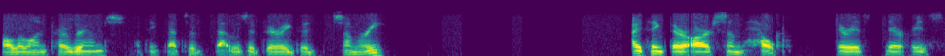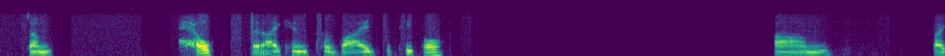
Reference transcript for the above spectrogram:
follow-on programs. I think that's a that was a very good summary. I think there are some help. There is there is some help that I can provide to people um, by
